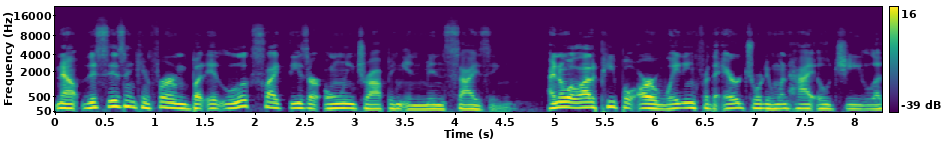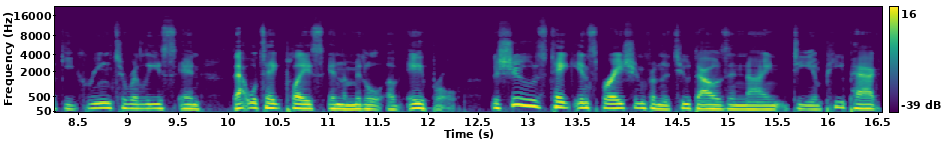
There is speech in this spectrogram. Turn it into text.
Now, this isn't confirmed, but it looks like these are only dropping in men's sizing. I know a lot of people are waiting for the Air Jordan 1 High OG Lucky Green to release and that will take place in the middle of April. The shoes take inspiration from the 2009 DMP pack.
